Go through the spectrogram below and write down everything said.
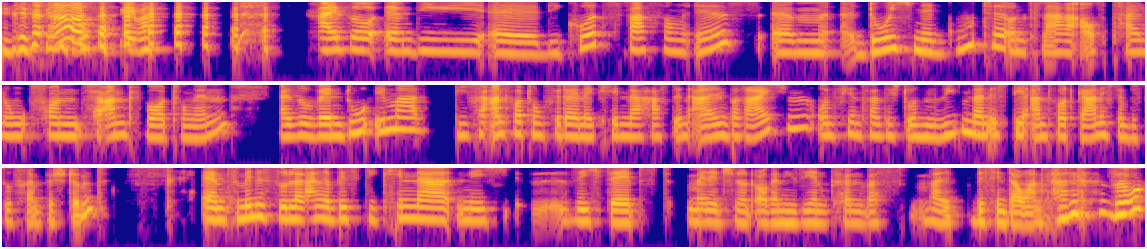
Das ist ein großes Thema. Also ähm, die, äh, die Kurzfassung ist, ähm, durch eine gute und klare Aufteilung von Verantwortungen. Also wenn du immer die Verantwortung für deine Kinder hast in allen Bereichen und 24 Stunden sieben, dann ist die Antwort gar nicht, dann bist du fremdbestimmt. Ähm, zumindest so lange, bis die Kinder nicht äh, sich selbst managen und organisieren können, was mal ein bisschen dauern kann. so.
